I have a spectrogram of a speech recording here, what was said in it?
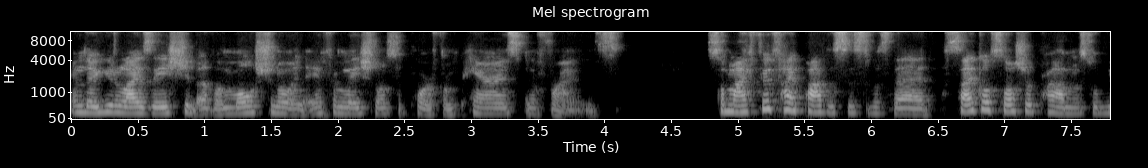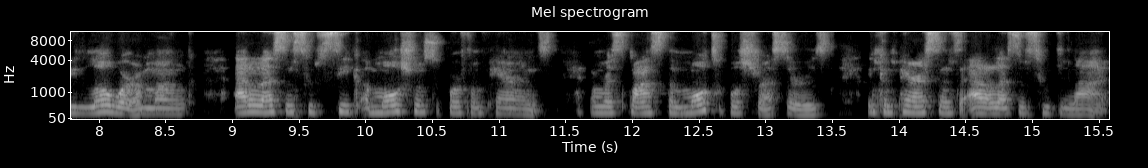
and their utilization of emotional and informational support from parents and friends. So my fifth hypothesis was that psychosocial problems will be lower among adolescents who seek emotional support from parents in response to multiple stressors in comparison to adolescents who do not.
